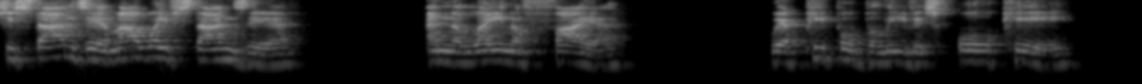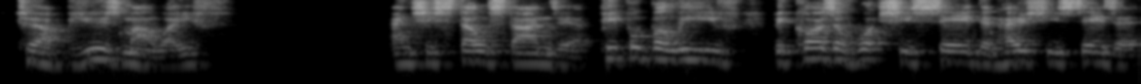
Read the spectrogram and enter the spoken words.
she stands there. My wife stands there in the line of fire, where people believe it's okay to abuse my wife, and she still stands there. People believe because of what she said and how she says it,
